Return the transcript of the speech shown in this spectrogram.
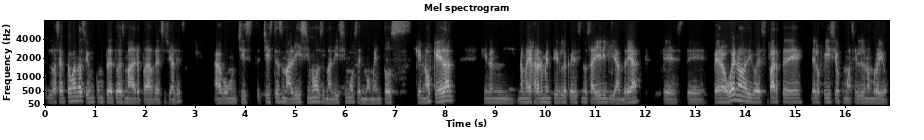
lo acepto, banda, soy un completo desmadre para redes sociales. Hago un chiste, chistes malísimos, malísimos en momentos que no quedan. Si no, no me dejarán mentir lo que viene diciendo Zair y Andrea. Este, pero bueno, digo, es parte de, del oficio, como así le nombro yo.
